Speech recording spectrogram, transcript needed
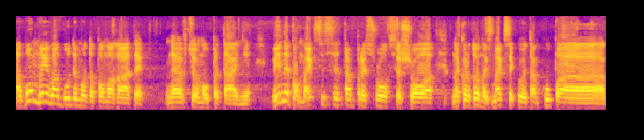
або ми вам будемо допомагати в цьому питанні. Він і по Мексиці там пройшовся, що на кордонах з Мексикою там купа е,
